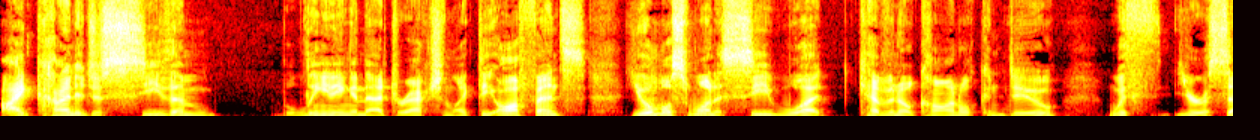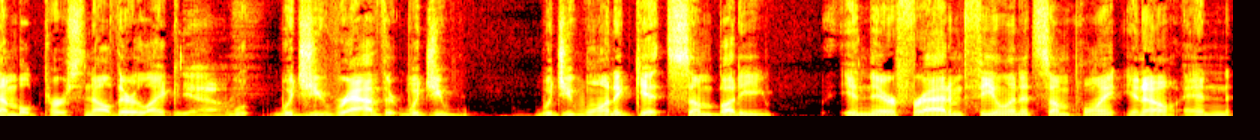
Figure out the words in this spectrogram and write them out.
I kind of just see them leaning in that direction. Like the offense, you almost want to see what Kevin O'Connell can do with your assembled personnel They're Like, Yeah. w- would you rather? Would you would you want to get somebody in there for Adam Thielen at some point? You know, and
